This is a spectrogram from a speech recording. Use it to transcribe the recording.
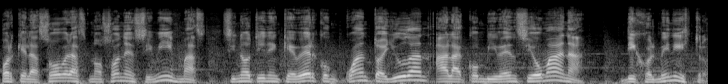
porque las obras no son en sí mismas, sino tienen que ver con cuánto ayudan a la convivencia humana dijo el ministro.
